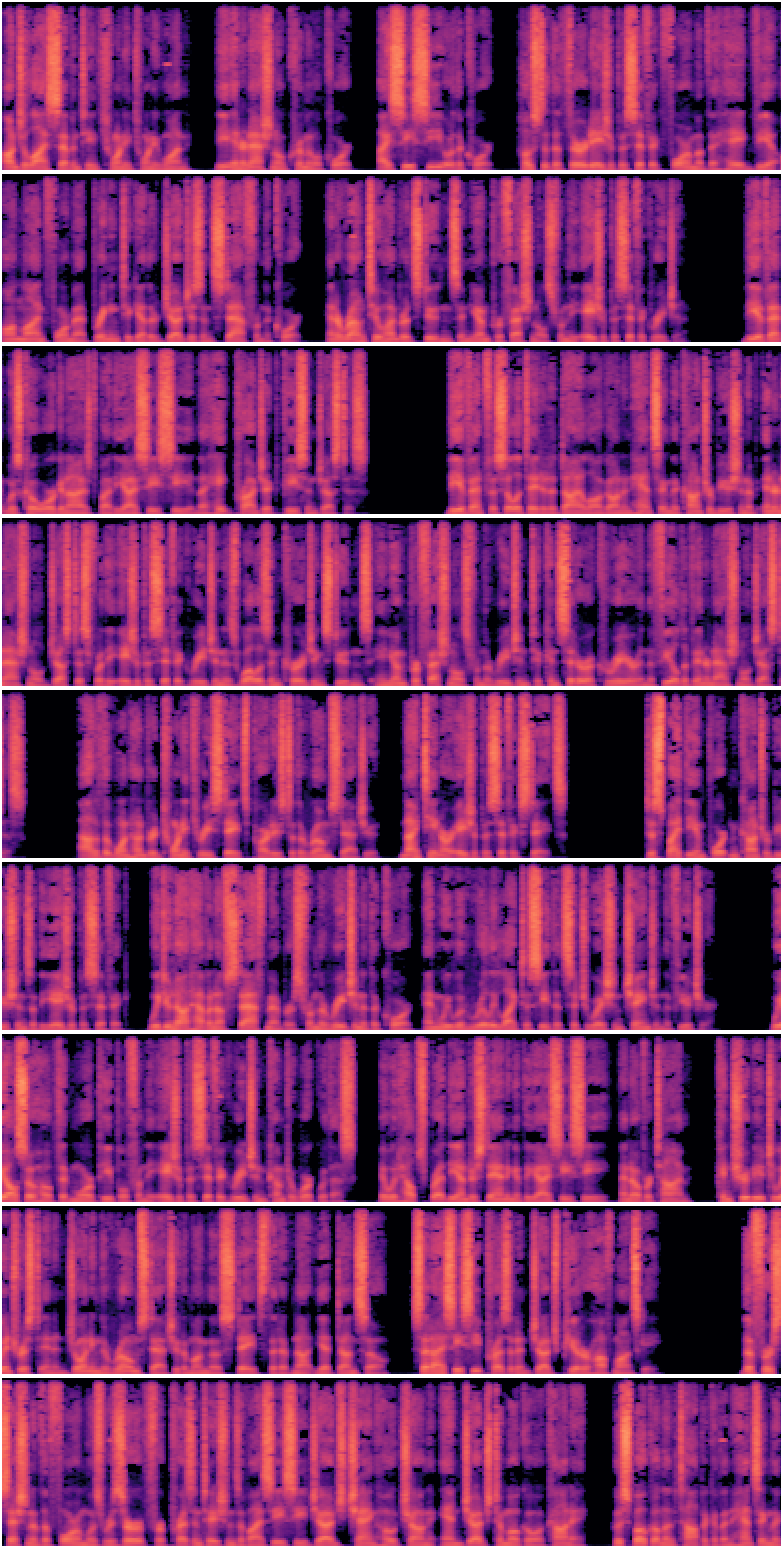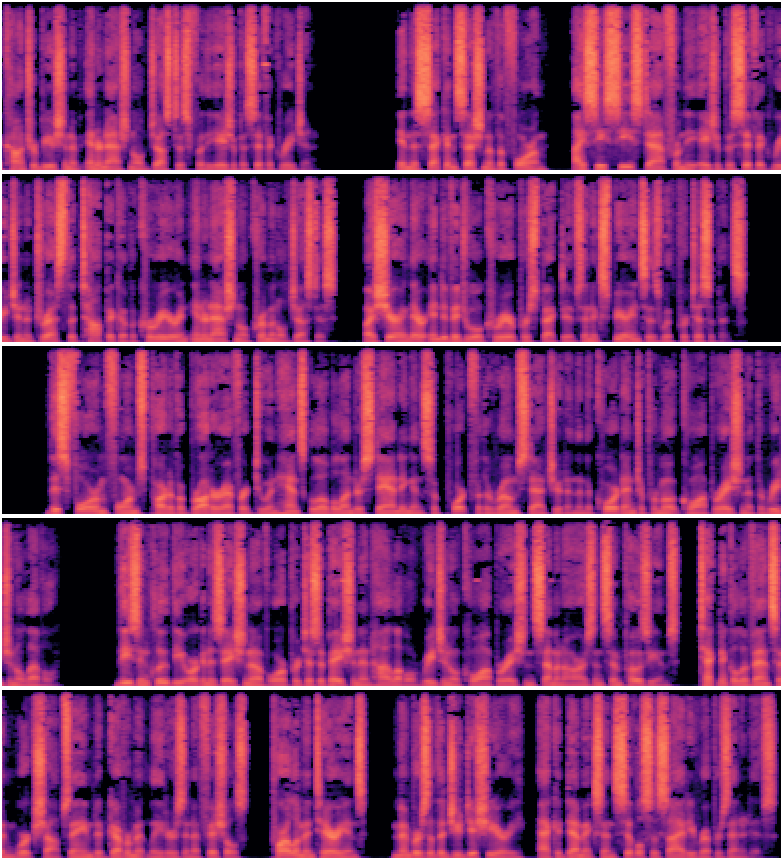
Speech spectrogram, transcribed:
On July 17, 2021, the International Criminal Court, ICC or the Court, hosted the third Asia Pacific Forum of The Hague via online format, bringing together judges and staff from the court, and around 200 students and young professionals from the Asia Pacific region. The event was co organized by the ICC and the Hague Project Peace and Justice. The event facilitated a dialogue on enhancing the contribution of international justice for the Asia Pacific region as well as encouraging students and young professionals from the region to consider a career in the field of international justice. Out of the 123 states parties to the Rome Statute, 19 are Asia Pacific states. Despite the important contributions of the Asia Pacific, we do not have enough staff members from the region at the court, and we would really like to see that situation change in the future. We also hope that more people from the Asia Pacific region come to work with us. It would help spread the understanding of the ICC, and over time, contribute to interest in and joining the Rome Statute among those states that have not yet done so, said ICC President Judge Piotr Hofmański. The first session of the forum was reserved for presentations of ICC Judge Chang Ho Chung and Judge Tomoko Akane, who spoke on the topic of enhancing the contribution of international justice for the Asia Pacific region. In the second session of the forum, ICC staff from the Asia Pacific region addressed the topic of a career in international criminal justice by sharing their individual career perspectives and experiences with participants. This forum forms part of a broader effort to enhance global understanding and support for the Rome Statute and the Court and to promote cooperation at the regional level. These include the organization of or participation in high level regional cooperation seminars and symposiums, technical events and workshops aimed at government leaders and officials, parliamentarians, members of the judiciary, academics, and civil society representatives.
